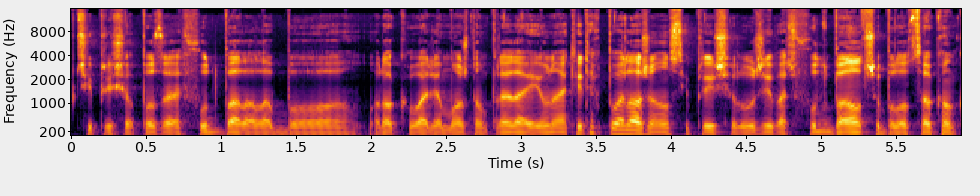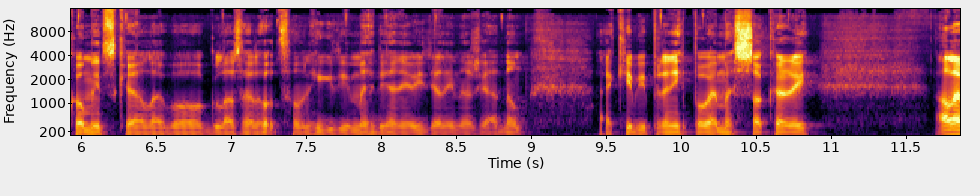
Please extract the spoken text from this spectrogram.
či prišiel pozerať futbal alebo rokovať o možnom predaji United, tak povedal, že on si prišiel užívať futbal, čo bolo celkom komické, lebo Glazerovcov nikdy médiá nevideli na žiadnom, aj keby pre nich povieme soccery. Ale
